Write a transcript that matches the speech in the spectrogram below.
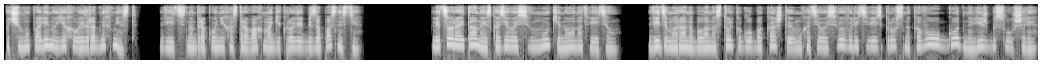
Почему Полин уехала из родных мест? Ведь на драконьих островах маги крови в безопасности. Лицо Райтана исказилось в муке, но он ответил. Видимо, рана была настолько глубока, что ему хотелось вывалить весь груз на кого угодно, лишь бы слушали.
